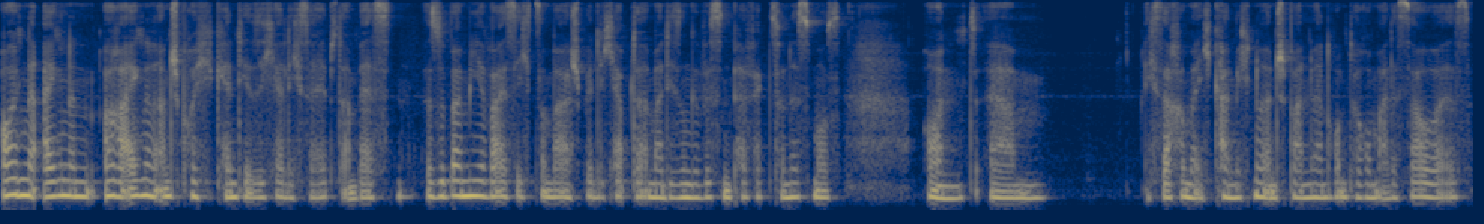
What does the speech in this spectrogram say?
Eure eigenen, eure eigenen Ansprüche kennt ihr sicherlich selbst am besten. Also bei mir weiß ich zum Beispiel, ich habe da immer diesen gewissen Perfektionismus und ähm, ich sage immer, ich kann mich nur entspannen, wenn rundherum alles sauber ist.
